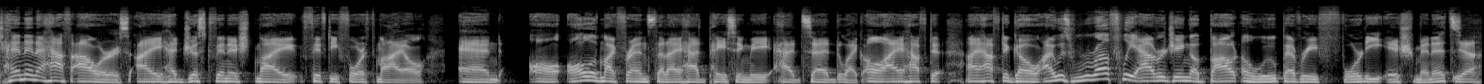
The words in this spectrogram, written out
10 and a half hours, I had just finished my 54th mile and all, all of my friends that I had pacing me had said like, "Oh, I have to I have to go." I was roughly averaging about a loop every 40-ish minutes. Yeah.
